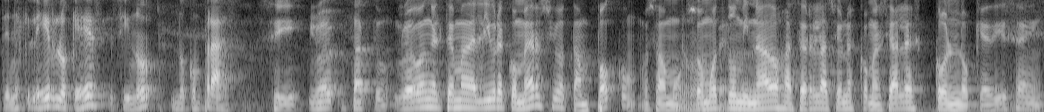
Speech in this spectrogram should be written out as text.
Tienes que elegir lo que es, si no, no compras. Sí, luego, exacto. Luego en el tema del libre comercio tampoco. O sea, somos, dominados a hacer relaciones comerciales con lo que dicen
